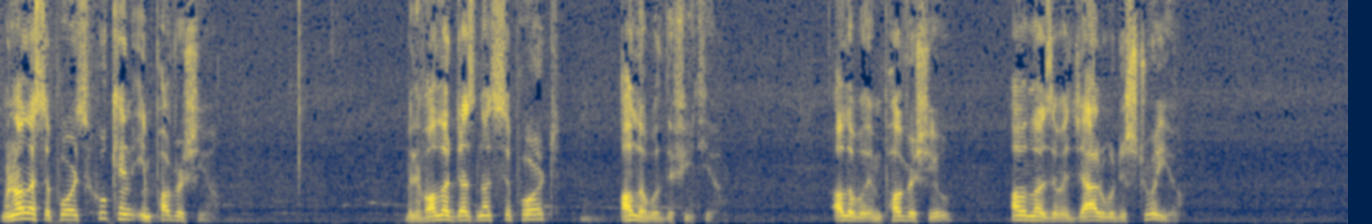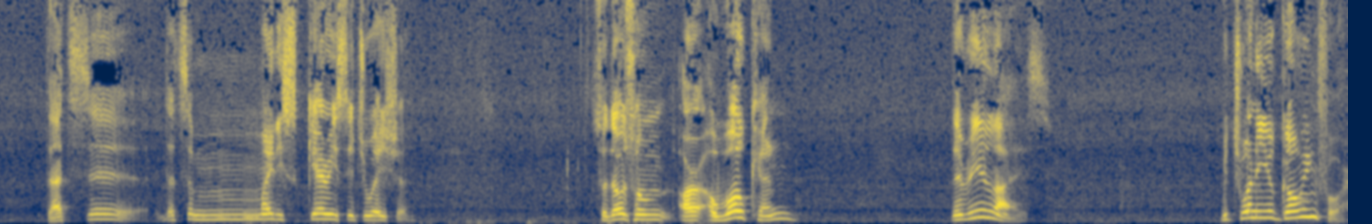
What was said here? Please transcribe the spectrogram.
When Allah supports, who can impoverish you? But if Allah does not support, Allah will defeat you. Allah will impoverish you, Allah will destroy you. That's a, that's a mighty scary situation. So those whom are awoken, they realize which one are you going for?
